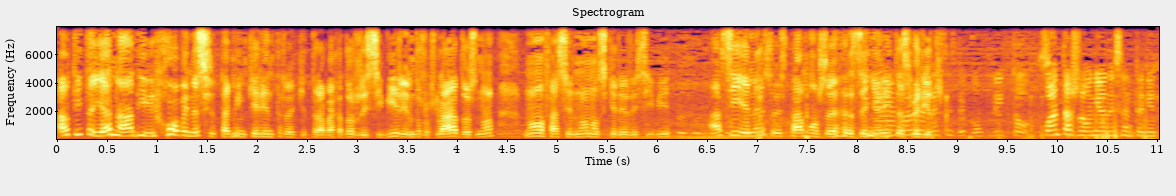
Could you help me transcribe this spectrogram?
ahorita ya nadie, jóvenes también quieren tra trabajadores recibir en otros lados, ¿no? No, fácil no nos quiere recibir. Así en eso estamos, señoritas. Conflicto, ¿Cuántas reuniones han tenido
